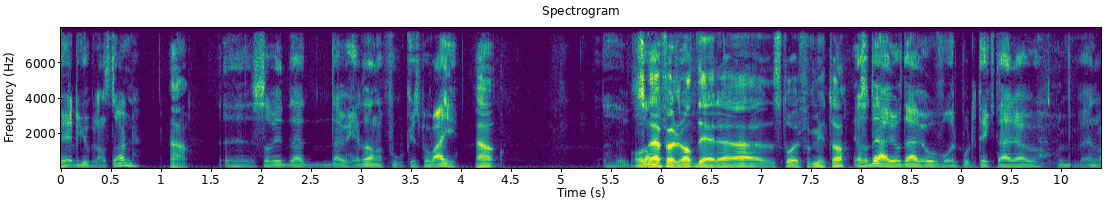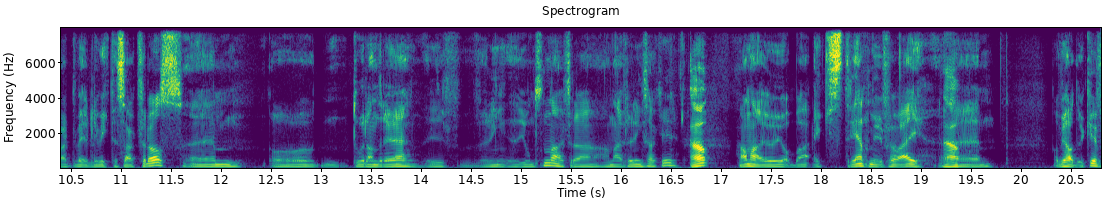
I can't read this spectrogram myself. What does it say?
hele Gudbrandsdalen. ja. Eh, Så vi, det, det er jo helt annet fokus på vei. ja. Og sånn- det føler du at dere står for mye av? Ja, det, er jo, det er jo vår politikk. Det er jo en vært veldig viktig sak for oss. Ehm, og Tor André Johnsen, da, fra, han er fra Ringsaker, Ja. han har jo jobba ekstremt mye for vei. Ja. Eh, og vi hadde jo ikke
